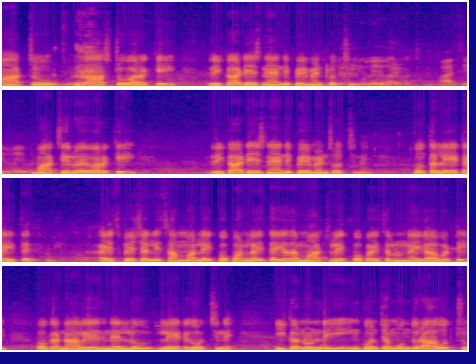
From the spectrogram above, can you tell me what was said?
మార్చు లాస్ట్ వరకు రికార్డ్ చేసినాయన్ని పేమెంట్లు వచ్చినాయి. మార్చి ఇరవై వరకు రికార్డ్ చేసినాయన్ని పేమెంట్స్ వచ్చినాయి. కొంత లేట్ అవుతుంది ఎస్పెషల్లీ సమ్మర్లో ఎక్కువ పనులు అవుతాయి కదా మార్చిలో ఎక్కువ పైసలు ఉన్నాయి కాబట్టి ఒక నాలుగైదు నెలలు లేటుగా వచ్చినాయి. ఇక నుండి ఇంకొంచెం ముందు రావచ్చు.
